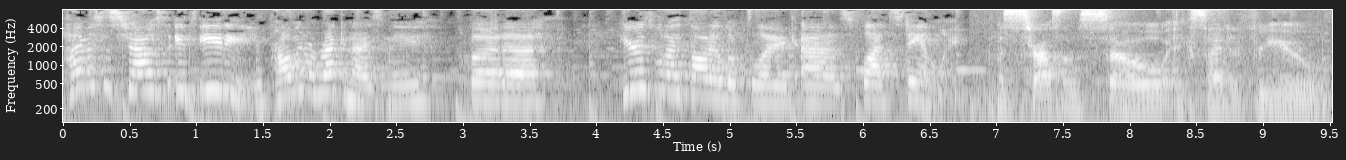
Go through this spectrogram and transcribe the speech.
Hi, Mrs. Strauss. It's Edie. You probably don't recognize me, but uh, here's what I thought I looked like as Flat Stanley. Mrs. Strauss, I'm so excited for you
